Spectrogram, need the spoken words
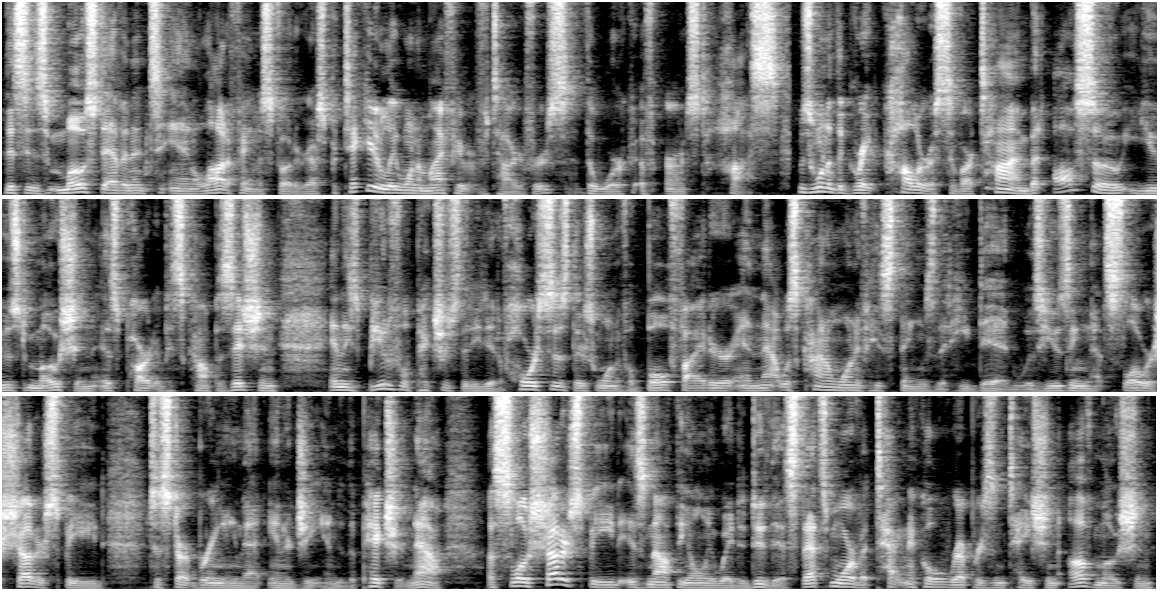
This is most evident in a lot of famous photographs, particularly one of my favorite photographers, the work of Ernst Haas. Was one of the great colorists of our time, but also used motion as part of his composition in these beautiful pictures that he did of horses. There's one of a bullfighter, and that was kind of one of his things that he did, was using that slower shutter speed to start bringing that energy into the picture. Now, a slow shutter speed is not the only way to do this. That's more of a technical representation of motion,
